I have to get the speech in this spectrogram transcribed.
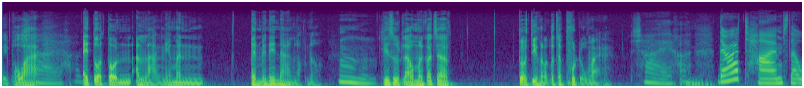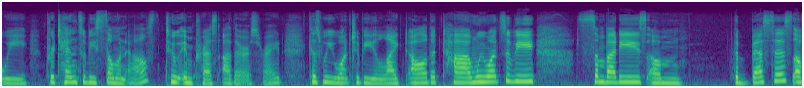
ย เพราะว่าใช่ค่ะไอ้ตัวตนอันหลังเนี่ยมันเป็นไม่ได้นานหรอกเนาะอืมที่สุดแล้วมันก็จะตัวจริงของเราก็จะผุดออกมา ใช่ค่ะ There are times that we pretend to be someone else to impress others right because we want to be liked all the time we want to be somebody's um the bestest of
